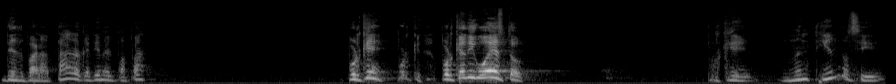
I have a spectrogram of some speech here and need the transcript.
desbaratada que tiene el papá. ¿Por qué? Porque, ¿Por qué digo esto? Porque no entiendo si,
